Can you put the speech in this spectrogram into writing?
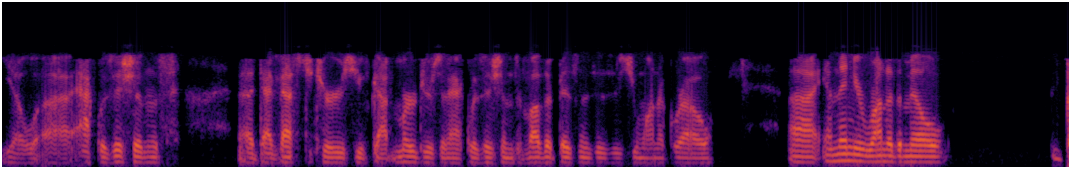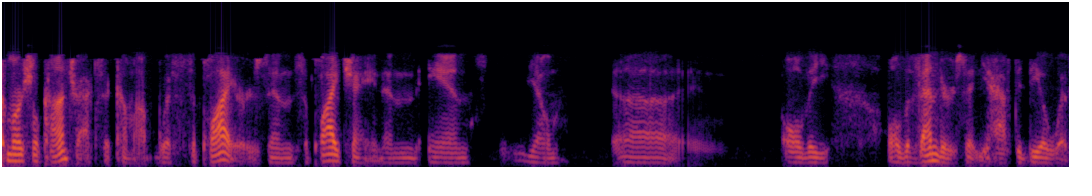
you know, uh, acquisitions, uh, divestitures. You've got mergers and acquisitions of other businesses as you want to grow. Uh, and then your run-of-the-mill commercial contracts that come up with suppliers and supply chain and and you know uh, all the all the vendors that you have to deal with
